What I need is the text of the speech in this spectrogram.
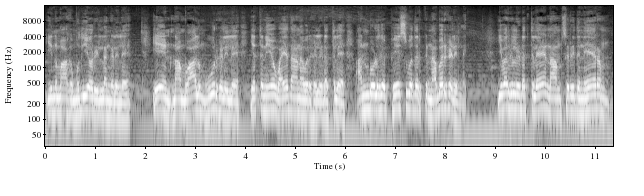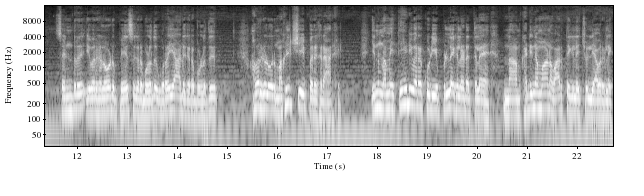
இன்னுமாக முதியோர் இல்லங்களிலே ஏன் நாம் வாழும் ஊர்களிலே எத்தனையோ வயதானவர்களிடத்திலே அன்பொழுக பேசுவதற்கு நபர்கள் இல்லை. இவர்களிடத்திலே நாம் சிறிது நேரம் சென்று இவர்களோடு பேசுகிற பொழுது உரையாடுகிற பொழுது அவர்கள் ஒரு மகிழ்ச்சியை பெறுகிறார்கள். இன்னும் நம்மை தேடி வரக்கூடிய பிள்ளைகளிடத்தில் நாம் கடினமான வார்த்தைகளை சொல்லி அவர்களை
